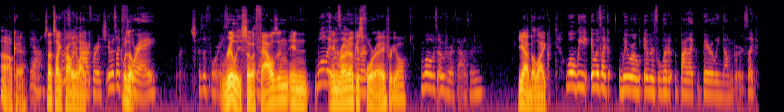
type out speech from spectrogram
Oh, okay. Yeah. So that's like was probably like average. It was like was it- four A. It was a four A. really so a Yeah. thousand in Well, in Roanoke is four A for y'all. Well, it was over a thousand. Yeah, but like Well, we it was like we were it was lit by like barely numbers. Like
